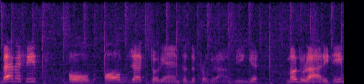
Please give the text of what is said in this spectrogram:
Benefits of object-oriented programming. Modularity.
